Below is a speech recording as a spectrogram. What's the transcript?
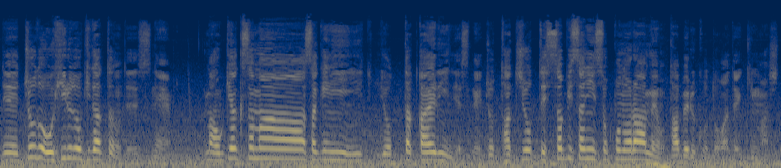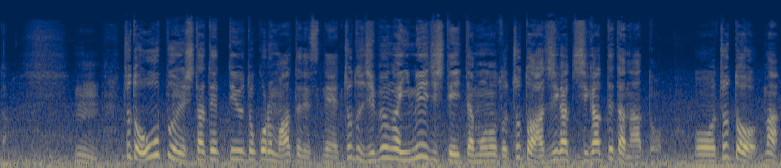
で、ちょうどお昼時だったのでですね、まあ、お客様先に寄った帰りにですね、ちょっと立ち寄って久々にそこのラーメンを食べることができました。うん。ちょっとオープンしたてっていうところもあってですね、ちょっと自分がイメージしていたものとちょっと味が違ってたなと。ちょっと、まあ、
